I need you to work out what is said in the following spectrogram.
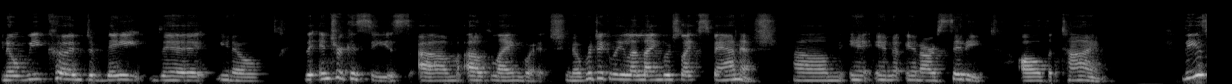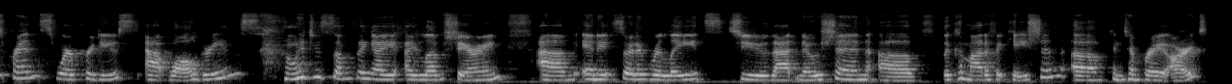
You know, we could debate the, you know, the intricacies um, of language, you know, particularly a language like Spanish um, in, in, in our city all the time. These prints were produced at Walgreens, which is something I, I love sharing. Um, and it sort of relates to that notion of the commodification of contemporary art.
